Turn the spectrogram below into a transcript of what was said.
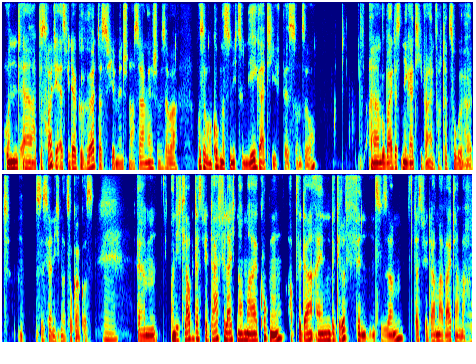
und äh, habe das heute erst wieder gehört, dass viele Menschen auch sagen, Mensch, du musst aber, musst aber mal gucken, dass du nicht zu negativ bist und so. Äh, wobei das Negative einfach dazugehört. Das ist ja nicht nur Zuckerguss. Mhm. Ähm, und ich glaube, dass wir da vielleicht nochmal gucken, ob wir da einen Begriff finden zusammen, dass wir da mal weitermachen.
